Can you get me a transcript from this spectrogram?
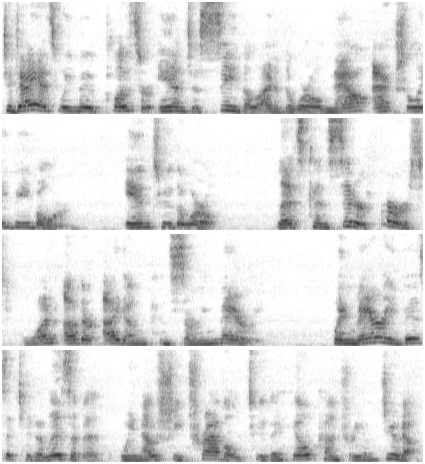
Today, as we move closer in to see the light of the world now actually be born into the world, Let's consider first one other item concerning Mary. When Mary visited Elizabeth, we know she traveled to the hill country of Judah,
